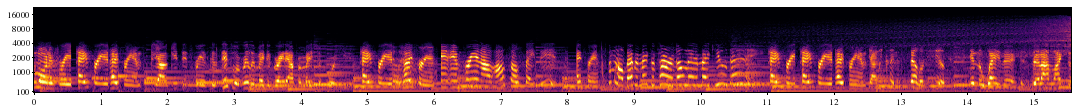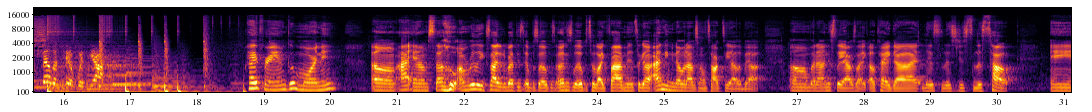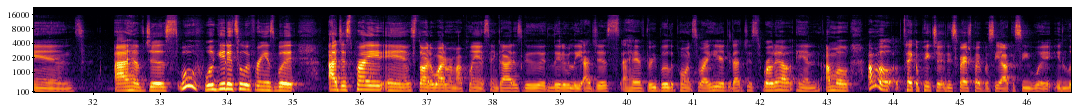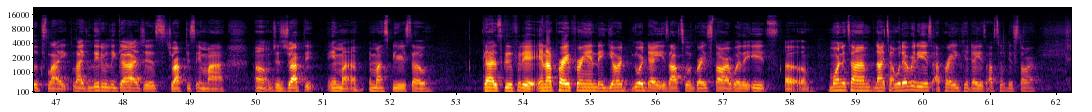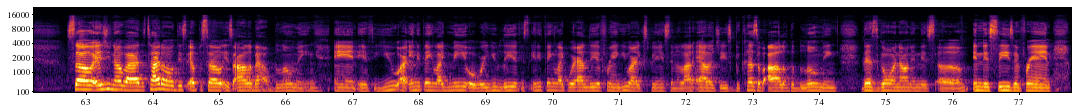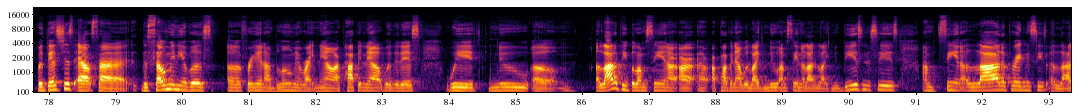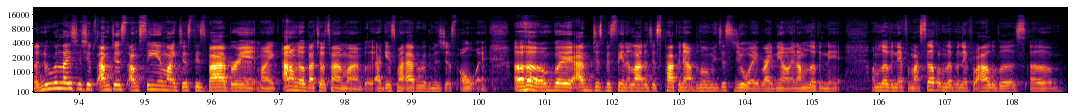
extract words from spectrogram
Good morning, friend. Hey, friend. Hey, friend. Y'all get this, friends, because this will really make a great affirmation for you. Hey, friend. Hey, friend. And, and friend, I'll also say this. Hey, friend. Come on, baby, make the turn. Don't let it make you dang. Hey, friend. Hey, friend. Hey, friend. Y'all, we couldn't fellowship in the way that, that I like to fellowship with y'all. Hey, friend. Good morning. Um, I am so I'm really excited about this episode because honestly, up until like five minutes ago, I didn't even know what I was gonna talk to y'all about. Um, but honestly, I was like, okay, God, let's let's just let's talk. And I have just, woo, we'll get into it, friends. But I just prayed and started watering my plants, and God is good. Literally, I just I have three bullet points right here that I just wrote out, and I'm gonna I'm gonna take a picture of this scratch paper so y'all can see what it looks like. Like literally, God just dropped this in my um, just dropped it in my in my spirit. So God is good for that. And I pray, friend, that your your day is off to a great start. Whether it's um, morning time, nighttime, whatever it is, I pray your day is off to a good start. So, as you know by the title this episode is all about blooming. And if you are anything like me or where you live is anything like where I live, friend, you are experiencing a lot of allergies because of all of the blooming that's going on in this uh, in this season, friend. But that's just outside. But so many of us, uh, friend, are blooming right now, are popping out, whether that's with new um, a lot of people I'm seeing are, are, are popping out with like new. I'm seeing a lot of like new businesses. I'm seeing a lot of pregnancies, a lot of new relationships. I'm just I'm seeing like just this vibrant like I don't know about your timeline, but I guess my algorithm is just on. Um, but I've just been seeing a lot of just popping out, blooming, just joy right now, and I'm loving that. I'm loving that for myself. I'm loving that for all of us. Um,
